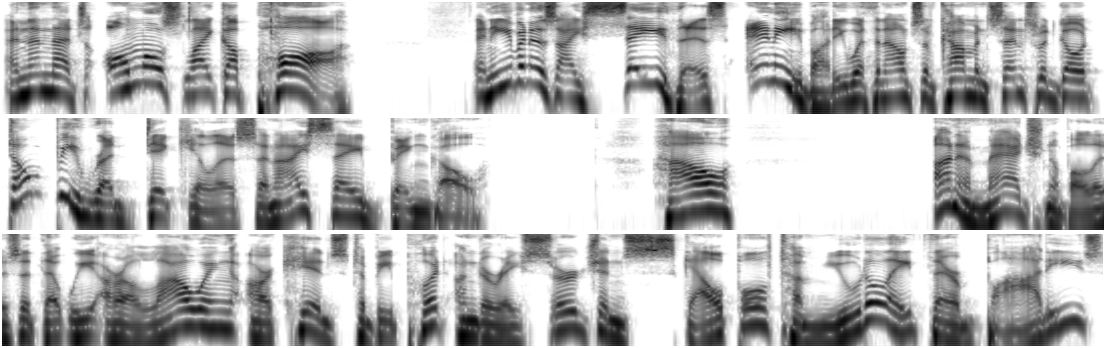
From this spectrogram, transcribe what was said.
and then that's almost like a paw. And even as I say this, anybody with an ounce of common sense would go, Don't be ridiculous. And I say, Bingo. How unimaginable is it that we are allowing our kids to be put under a surgeon's scalpel to mutilate their bodies?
